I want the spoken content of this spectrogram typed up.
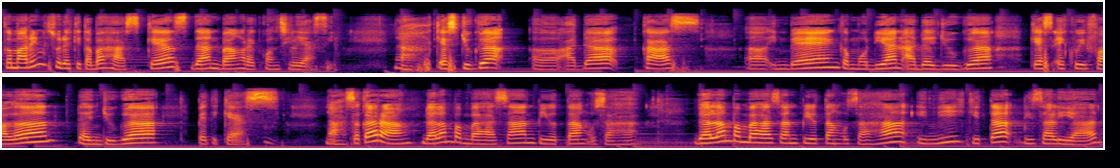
Kemarin sudah kita bahas cash dan bank rekonsiliasi. Nah, cash juga uh, ada kas uh, in bank, kemudian ada juga cash equivalent dan juga petty cash. Nah, sekarang dalam pembahasan piutang usaha. Dalam pembahasan piutang usaha ini kita bisa lihat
